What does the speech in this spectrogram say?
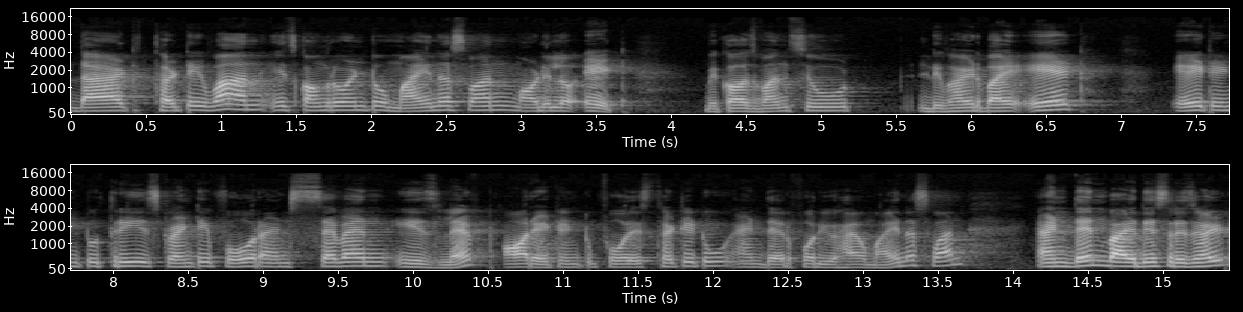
that 31 is congruent to minus 1 modulo 8 because once you divide by 8, 8 into 3 is 24 and 7 is left or 8 into 4 is 32 and therefore you have minus 1 and then by this result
